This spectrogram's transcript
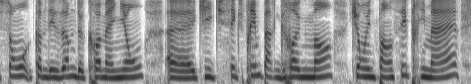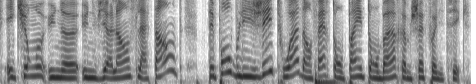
sont comme des hommes de Cro-Magnon, qui, qui s'expriment par grognement, qui ont une pensée primaire et qui ont une, une violence latente. T'es pas obligé, toi, d'en faire ton pain et ton beurre comme chef politique.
